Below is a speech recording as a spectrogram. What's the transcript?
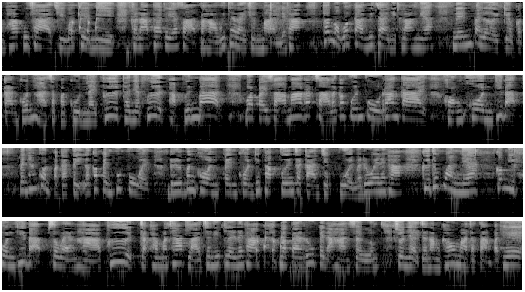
ำภาควิชาชีวเคมี คณะแพทยศาสตร์มหาวิทยาลัยเชียงใหม่นะคะ ท่านบอกว่าการวิจัยในครั้งเนี้ยเน้นไปเลยเกี่ยวกับการค้นหาสรรพคุณในพืชธัญพืช ผักพื้นบ้าน ว่าไปสามารถรักษาแล้วก็ฟื้นฟูร่างกายของคนที่แบบเป็นทั้งคนปกติแล้วก็เป็นผู้ป่วย หรือบางคนเป็นคนที่พักฟื้นจากการเจ็บป่วยมาด้วยนะคะ คือทุกวันเนี้ยก็มีคนที่แบบแสวงหาพืชจากธรรมชาติหลายชนิดเลยนะคะ มาแปรรูปเป็นอาหารเสริม ส่วนใหญ่จะนำเข้ามาจากต่างประเทศ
